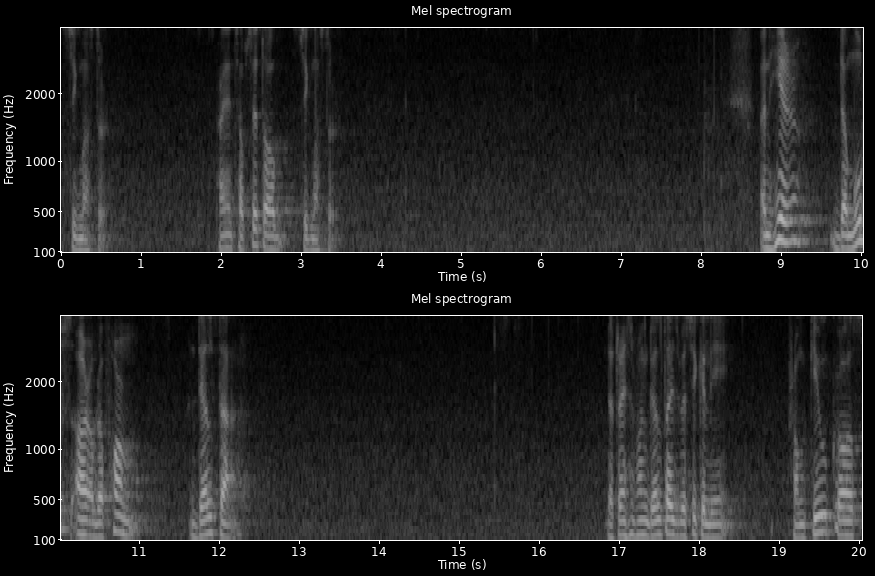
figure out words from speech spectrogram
sigma star finite subset of sigma star. And here the moves are of the form delta the transition function delta is basically from q cross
